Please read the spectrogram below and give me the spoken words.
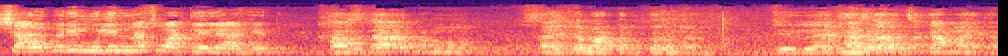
शाळकरी मुलींनाच वाटलेल्या आहेत. खासदार म्हणून सायकल वाटप करणं. जिल्हा खासदारांचं काम आहे का?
